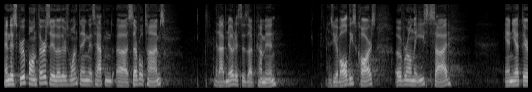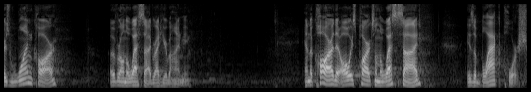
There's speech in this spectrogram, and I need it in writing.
And this group on Thursday, though, there's one thing that's happened uh, several times that I've noticed as I've come in, is you have all these cars over on the east side, and yet there's one car over on the west side, right here behind me. And the car that always parks on the west side is a black Porsche.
